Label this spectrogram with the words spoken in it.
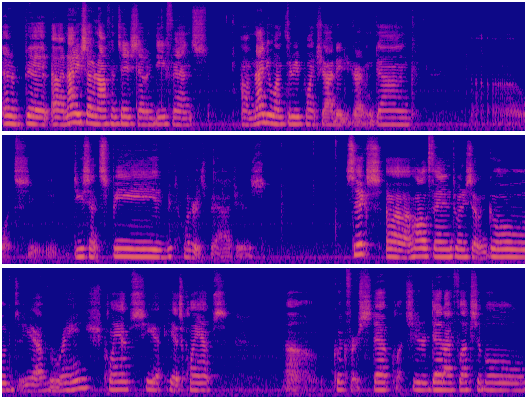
in a bit. Uh, 97 offense, 87 defense, um, 91 three-point shot, 80 driving dunk. Uh, let's see, decent speed. What are his badges? Six uh, Hall of Fame, 27 gold. You have range clamps. He he has clamps. Um, quick first step, clutch shooter, dead eye flexible,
